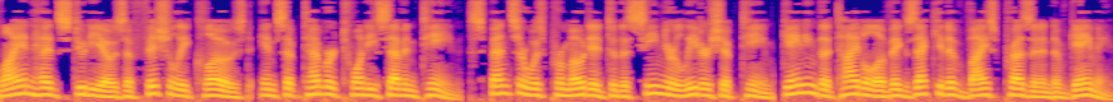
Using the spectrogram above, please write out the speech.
Lionhead Studios officially closed. In September 2017, Spencer was promoted to the senior leadership team, gaining the title of Executive Vice President of Gaming.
